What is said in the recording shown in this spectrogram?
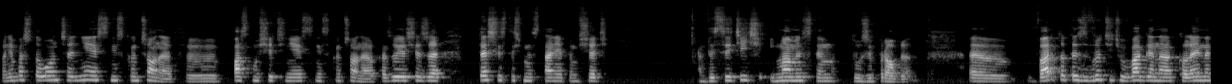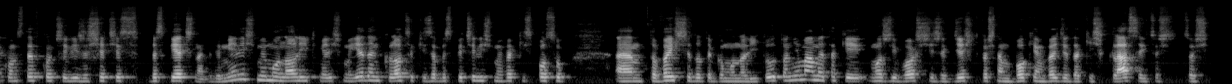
ponieważ to łącze nie jest nieskończone, pasmo sieci nie jest nieskończone. Okazuje się, że też jesteśmy w stanie tę sieć wysycić i mamy z tym duży problem. E, warto też zwrócić uwagę na kolejne kłamstewko, czyli że sieć jest bezpieczna. Gdy mieliśmy monolit, mieliśmy jeden klocek i zabezpieczyliśmy w jakiś sposób to wejście do tego monolitu, to nie mamy takiej możliwości, że gdzieś ktoś nam bokiem wejdzie do jakiejś klasy i coś, coś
